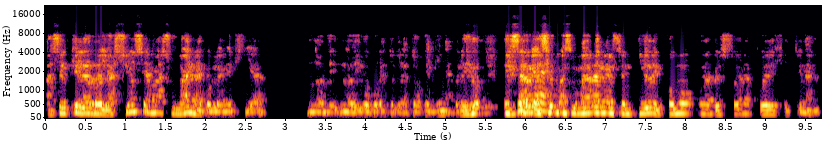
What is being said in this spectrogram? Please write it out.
hacer que la relación sea más humana con la energía, no, no, digo por esto que la toque ni nada, pero digo esa relación más humana en el sentido de cómo una persona puede gestionar.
